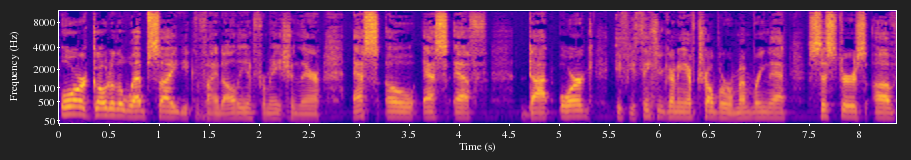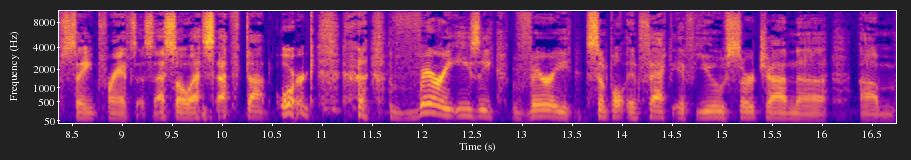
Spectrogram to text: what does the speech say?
or go to the website. You can find all the information there. SOSF org. If you think you're going to have trouble remembering that, Sisters of St. Francis, SOSF.org. very easy, very simple. In fact, if you search on uh, um,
